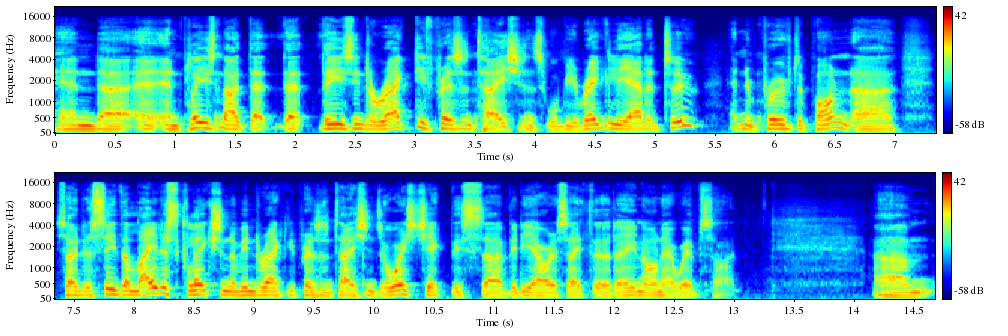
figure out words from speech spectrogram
And, uh, and please note that, that these interactive presentations will be regularly added to and improved upon. Uh, so to see the latest collection of interactive presentations, always check this uh, video or essay 13 on our website. Um,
